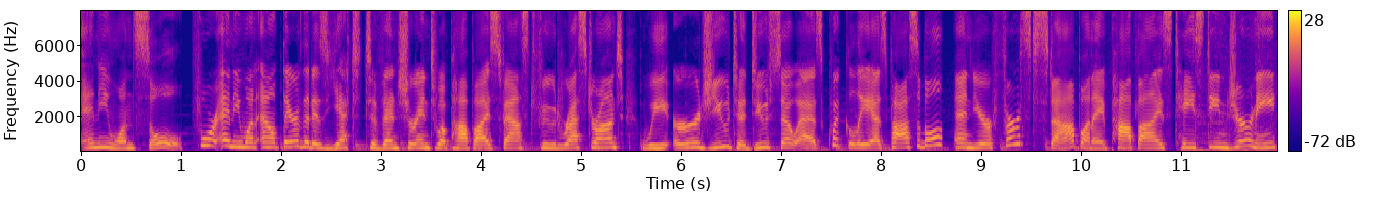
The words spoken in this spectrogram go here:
anyone's soul. For anyone out there that is yet to venture into a Popeye's fast food restaurant, we urge you to do so as quickly as possible, and your first stop on a Popeye's tasting journey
